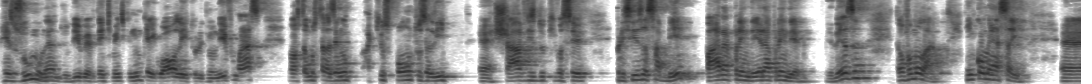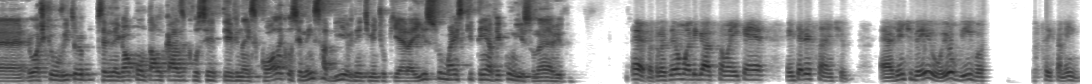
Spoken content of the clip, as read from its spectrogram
resumo né, do livro. Evidentemente que nunca é igual a leitura de um livro, mas nós estamos trazendo aqui os pontos ali, é, chaves do que você precisa saber para aprender a aprender. Beleza? Então, vamos lá. Quem começa aí? É, eu acho que o Vitor seria legal contar um caso que você teve na escola, que você nem sabia, evidentemente, o que era isso, mas que tem a ver com isso, né, Vitor? É, para trazer uma ligação aí que é, é interessante. É, a gente veio, eu vim, vocês também,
